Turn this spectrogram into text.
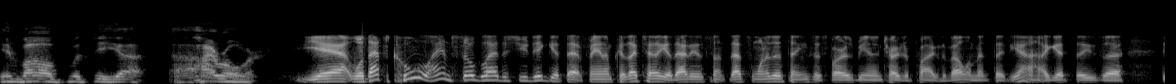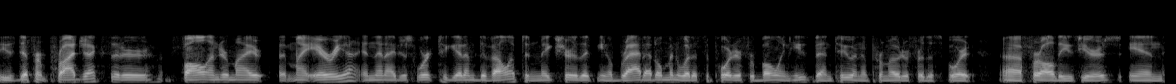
involved with the uh, uh, high roller. Yeah, well, that's cool. I am so glad that you did get that Phantom because I tell you that is some, that's one of the things as far as being in charge of product development that yeah I get these uh, these different projects that are fall under my my area, and then I just work to get them developed and make sure that you know Brad Edelman, what a supporter for bowling he's been too, and a promoter for the sport uh, for all these years, and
